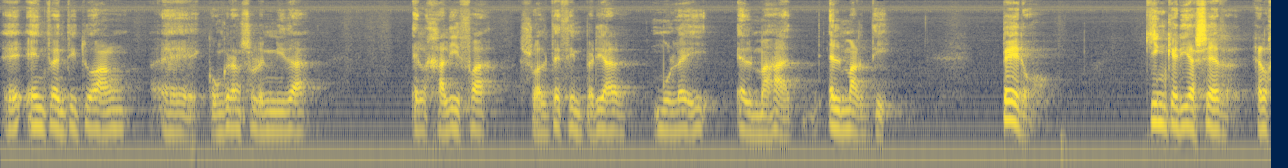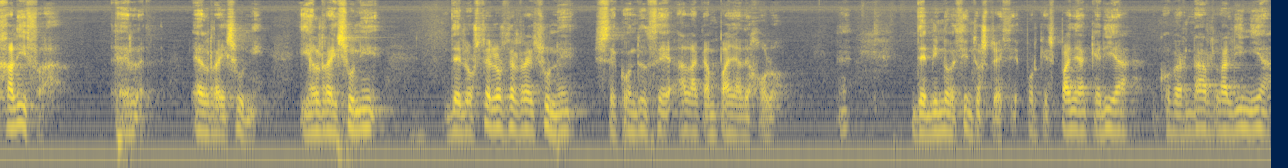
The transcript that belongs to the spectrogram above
eh, entra en Tituán eh, con gran solemnidad el jalifa, su Alteza Imperial Muley el, Mahad, el Mahdi. Pero, ¿quién quería ser el jalifa? El, el rey Suni. Y el rey Suni, de los celos del rey Suni, se conduce a la campaña de Jolo ¿eh? de 1913, porque España quería gobernar la línea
